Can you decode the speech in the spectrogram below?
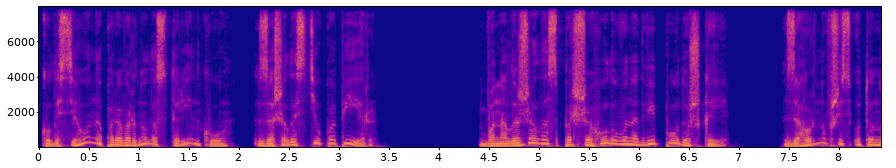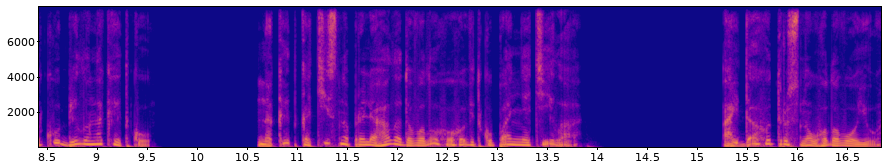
Коли Сігона перевернула сторінку, зашелестів папір. Вона лежала сперши голову на дві подушки, загорнувшись у тонку білу накидку. Накидка тісно прилягала до вологого від купання тіла. Айдаго труснув головою.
